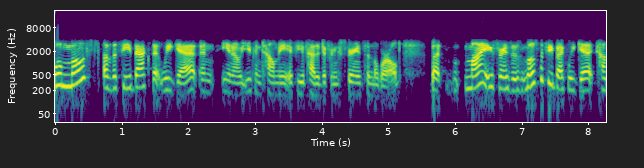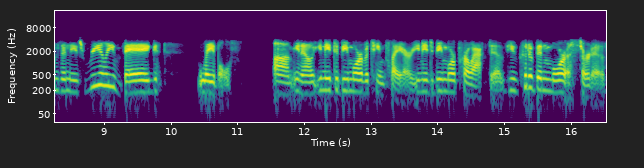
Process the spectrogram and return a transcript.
Well, most of the feedback that we get, and you know, you can tell me if you've had a different experience in the world, but my experience is most of the feedback we get comes in these really vague labels. Um, you know, you need to be more of a team player. You need to be more proactive. You could have been more assertive.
